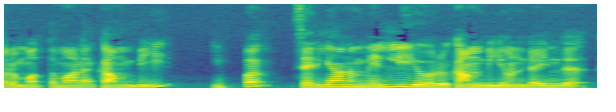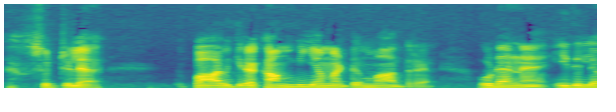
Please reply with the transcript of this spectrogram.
ஒரு மொத்தமான கம்பி இப்போ சரியான மெல்லிய ஒரு கம்பி ஒன்றை இந்த சுற்றில பாவிக்கிற கம்பியை மட்டும் மாற்றுறேன் உடனே இதில்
